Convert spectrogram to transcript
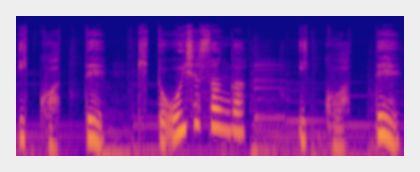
1個あってきっとお医者さんが1個あって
